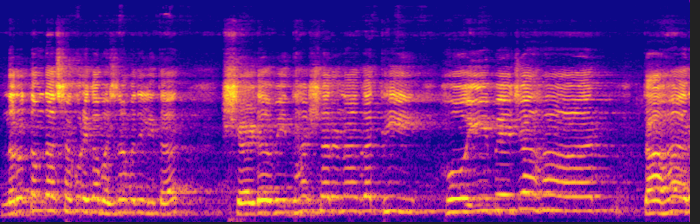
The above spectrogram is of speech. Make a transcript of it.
नरोत्तमदास ठाकूर एका भजनामध्ये लिहितात षडविधा शरणागती होई बेजहार ताहार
